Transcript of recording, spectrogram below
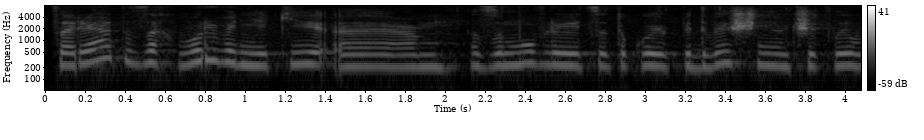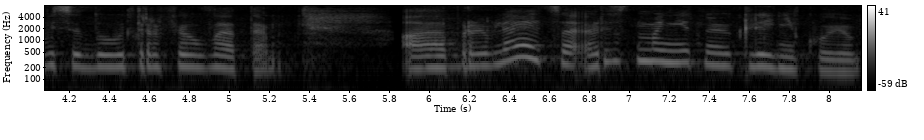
Це ряд захворювань, які е, замовлюються такою підвищеною чутливістю до ультрафіолета. Проявляється різноманітною клінікою.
